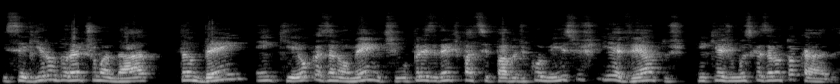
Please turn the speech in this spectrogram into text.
e seguiram durante o mandato também em que, ocasionalmente, o presidente participava de comícios e eventos em que as músicas eram tocadas.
